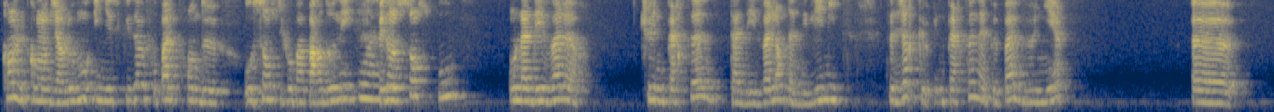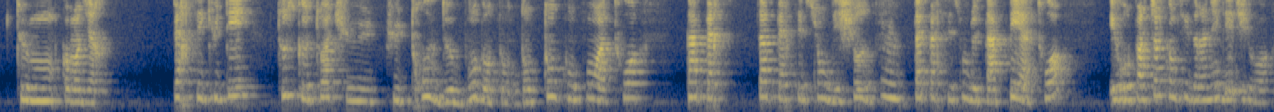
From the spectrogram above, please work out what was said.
quand, comment dire, le mot inexcusable, il ne faut pas le prendre de- au sens où il ne faut pas pardonner. Ouais. Mais dans le sens où on a des valeurs. Tu es une personne, tu as des valeurs, tu as des limites. C'est-à-dire qu'une personne, elle ne peut pas venir euh, te, comment dire, persécuter tout ce que toi, tu, tu trouves de bon dans ton, dans ton à toi, ta, pers- ta perception des choses, Mm. ta perception de ta paix à toi, et repartir comme si de rien n'était, tu vois.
